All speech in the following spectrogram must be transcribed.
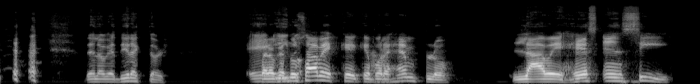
de lo que es director. Eh, Pero que tú sabes que, que por ejemplo, la vejez en sí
